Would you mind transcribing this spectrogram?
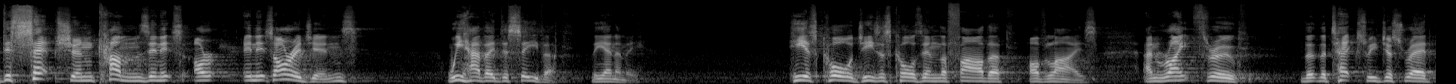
deception comes in its, or, in its origins, we have a deceiver, the enemy. He is called, Jesus calls him the father of lies. And right through the, the text we've just read,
